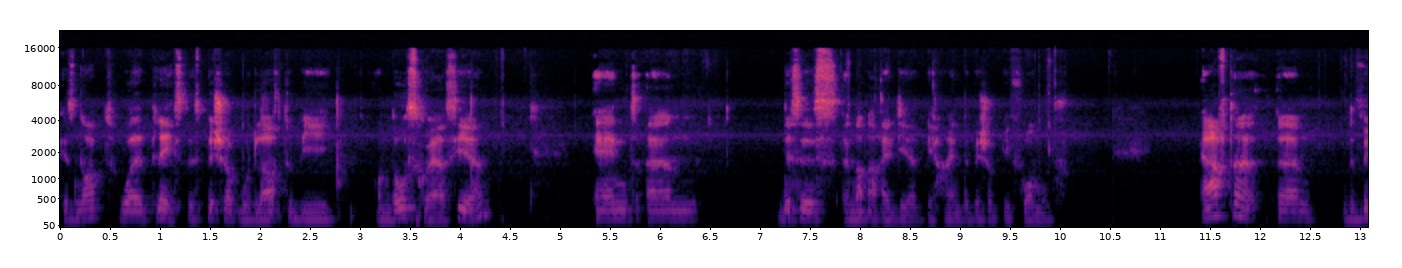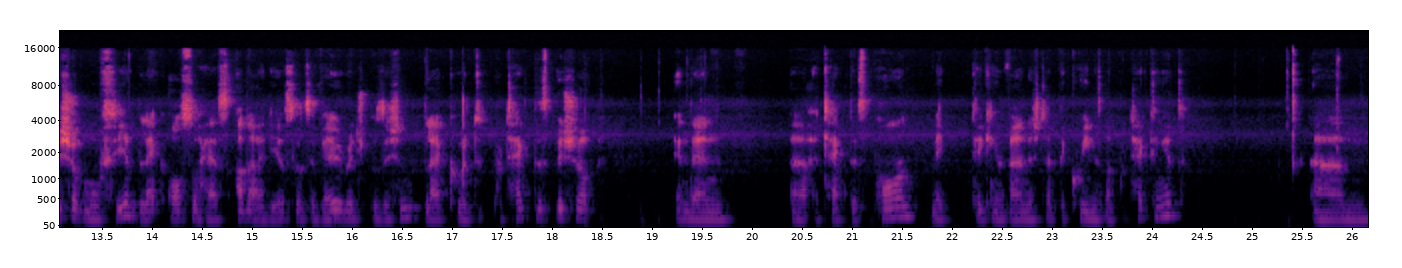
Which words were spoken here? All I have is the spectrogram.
is not well placed. This bishop would love to be on those squares here. And um, this is another idea behind the bishop b4 move. After um, the bishop moves here, black also has other ideas, so it's a very rich position. Black could protect this bishop and then uh, attack this pawn, make taking advantage that the queen is not protecting it. Um,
